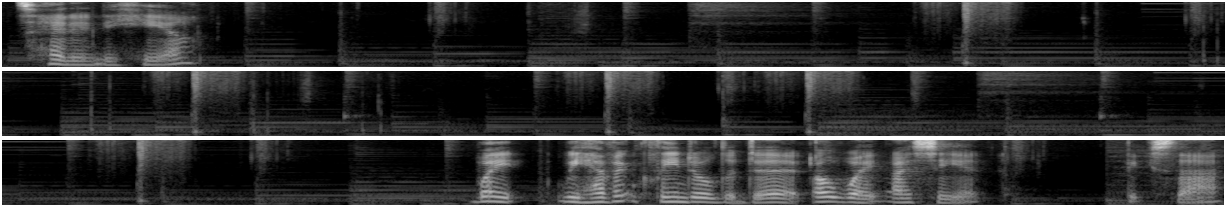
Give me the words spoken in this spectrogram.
Let's head into here. We haven't cleaned all the dirt. Oh wait, I see it. Fix that.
